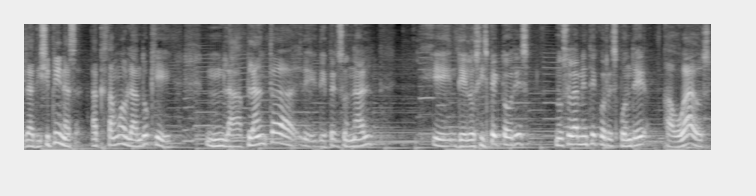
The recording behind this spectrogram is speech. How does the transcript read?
las disciplinas. Acá estamos hablando que la planta de, personal eh, de los inspectores no solamente corresponde a abogados,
